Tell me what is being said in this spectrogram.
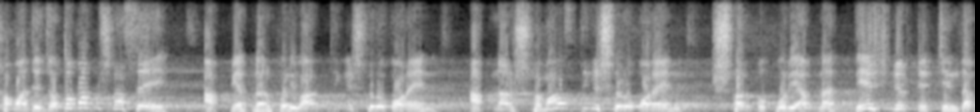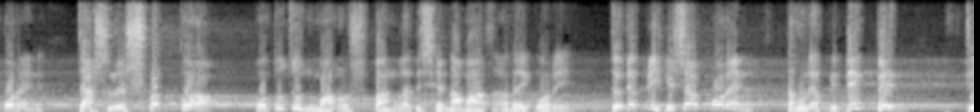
সমাজে যত মানুষ আছে, আপনি আপনার পরিবার থেকে শুরু করেন, আপনার সমাজ থেকে শুরু করেন, সর্বোপরি আপনার দেশ নেত্রীর চিন্তা করেন যে আসলে শতকরা কতজন মানুষ বাংলাদেশে নামাজ আদায় করে। যদি আপনি হিসাব করেন, তাহলে আপনি দেখবেন যে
